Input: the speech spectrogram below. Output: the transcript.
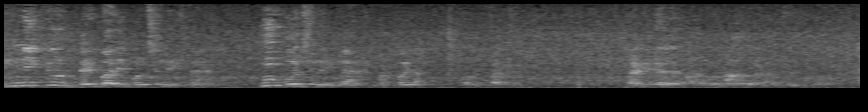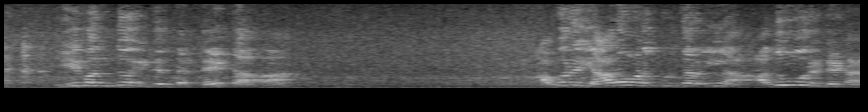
இன்னைக்கும் டெட் பாடி போச்சுன்னு பூ போச்சுன்னு நான் போயிட்டேன். ஒரு டக்கு கட்டிட்டு ஒன்றும் ஆகல even it is the data அவரு யாரோ உனக்கு கொடுத்தாரு இல்ல அதுவும் ஒரு டேட்டா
